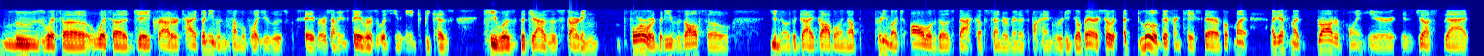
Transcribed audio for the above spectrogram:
lose with a with a Jae Crowder type, and even some of what you lose with Favors. I mean, Favors was unique because he was the Jazz's starting forward, but he was also you know, the guy gobbling up pretty much all of those backup center minutes behind Rudy Gobert. So a little different case there. But my, I guess my broader point here is just that,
